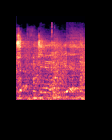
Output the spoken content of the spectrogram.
traffic jam, yeah.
